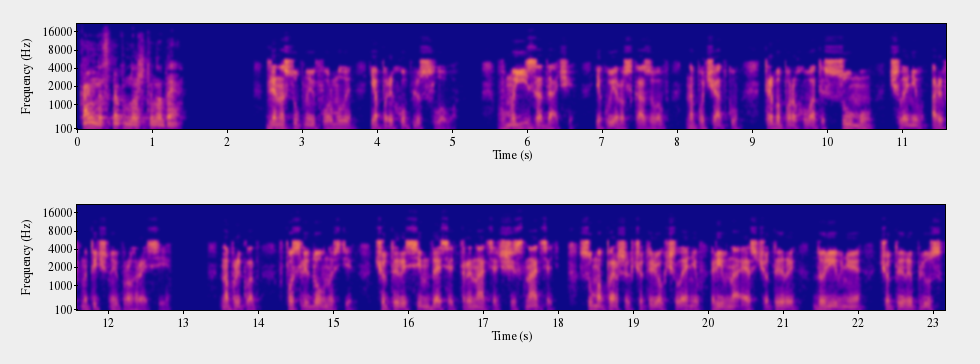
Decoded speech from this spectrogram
К мінус П помножити на d. Для наступної формули я перехоплю слово. В моїй задачі, яку я розказував на початку, треба порахувати суму членів арифметичної прогресії. Наприклад, в послідовності 4, 7, 10, 13, 16 сума перших чотирьох членів рівна S4 дорівнює 4 плюс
